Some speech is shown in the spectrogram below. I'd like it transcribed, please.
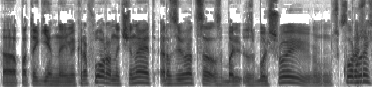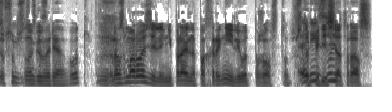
а, патогенная микрофлора начинает развиваться с, большой скоростью, скоростью собственно говоря. Вот разморозили, неправильно похоронили, вот, пожалуйста, 150 Результат... раз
